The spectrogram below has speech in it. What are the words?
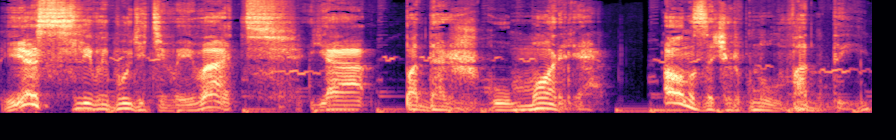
Если вы будете воевать, я подожгу море. Он зачерпнул воды,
